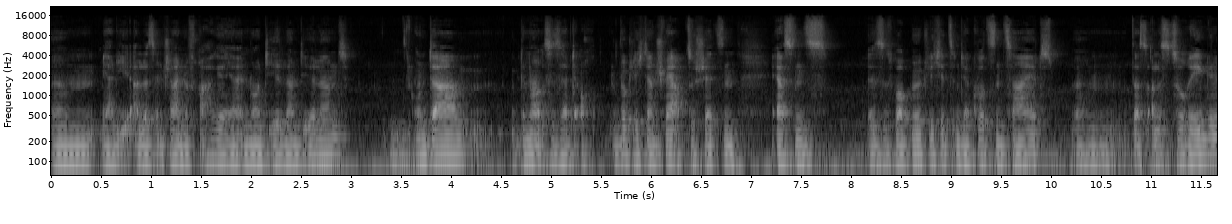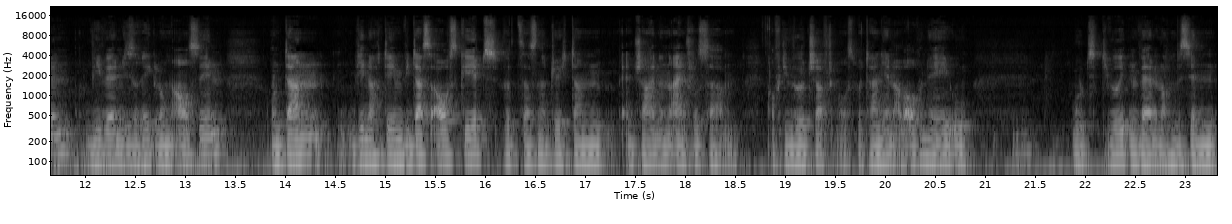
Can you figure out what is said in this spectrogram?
Ähm, ja, die alles entscheidende Frage ja in Nordirland, Irland. Mhm. Und da, genau, ist es halt auch wirklich dann schwer abzuschätzen. Erstens, ist es überhaupt möglich, jetzt in der kurzen Zeit ähm, das alles zu regeln? Wie werden diese Regelungen aussehen? Und dann, je nachdem, wie das ausgeht, wird das natürlich dann entscheidenden Einfluss haben auf die Wirtschaft in Großbritannien, aber auch in der EU. Gut, die Briten werden noch ein bisschen,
